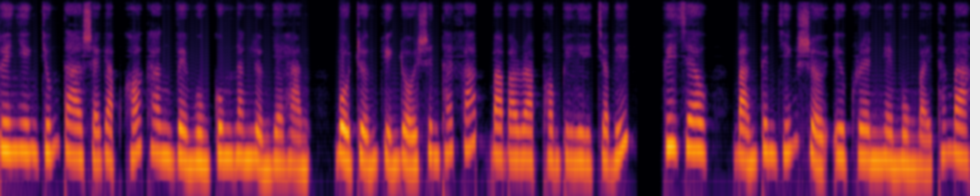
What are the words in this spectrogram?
Tuy nhiên chúng ta sẽ gặp khó khăn về nguồn cung năng lượng dài hạn, Bộ trưởng chuyển đổi sinh thái Pháp Barbara Pompili cho biết. Video, bản tin chiến sự Ukraine ngày 7 tháng 3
